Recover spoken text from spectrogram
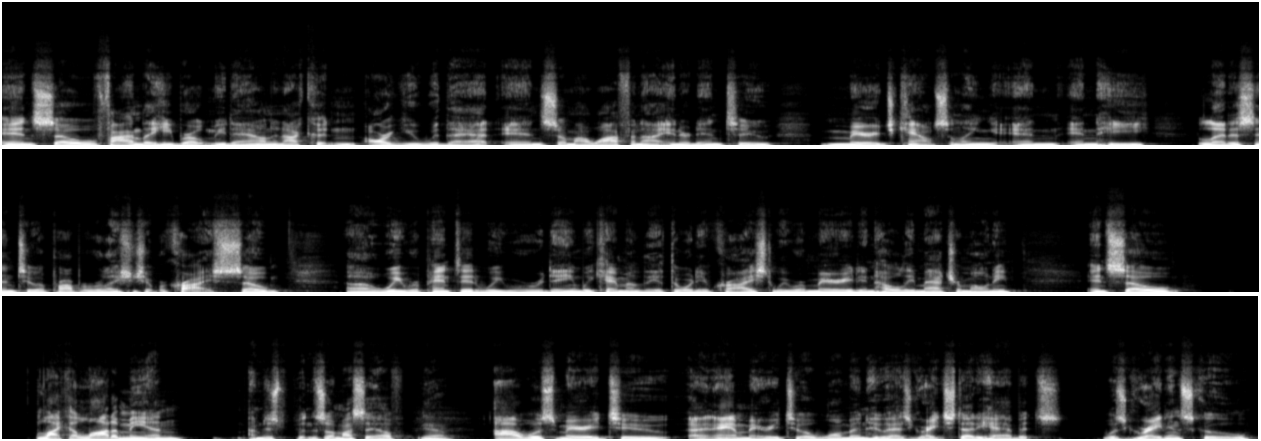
And so finally, he broke me down, and I couldn't argue with that. And so my wife and I entered into marriage counseling, and and he led us into a proper relationship with Christ. So uh, we repented, we were redeemed, we came under the authority of Christ, we were married in holy matrimony, and so like a lot of men, I'm just putting this on myself. Yeah. I was married to, and am married to a woman who has great study habits, was great in school,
